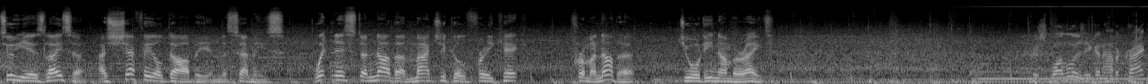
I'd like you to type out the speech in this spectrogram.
Two years later, a Sheffield derby in the semis witnessed another magical free kick from another Geordie number eight. Chris Waddle, is he going to have a crack?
